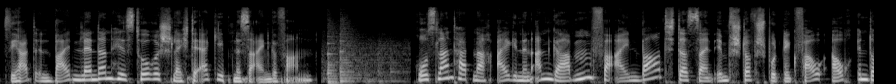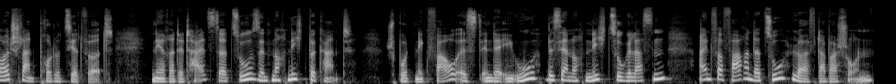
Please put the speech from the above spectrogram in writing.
Sie hat in beiden Ländern historisch schlechte Ergebnisse eingefahren. Russland hat nach eigenen Angaben vereinbart, dass sein Impfstoff Sputnik V auch in Deutschland produziert wird. Nähere Details dazu sind noch nicht bekannt. Sputnik V ist in der EU bisher noch nicht zugelassen. Ein Verfahren dazu läuft aber schon.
